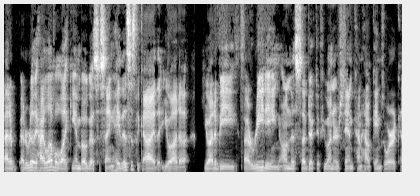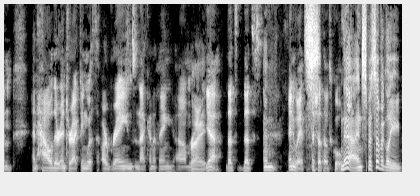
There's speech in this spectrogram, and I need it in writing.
at a at a really high level, like Ian Bogost is saying, "Hey, this is the guy that you ought to you ought to be uh, reading on this subject if you understand kind of how games work and and how they're interacting with our brains and that kind of thing." Um, Right. Yeah. That's that's and anyway. I just thought that was cool. Yeah, and specifically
